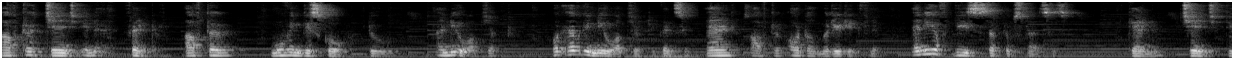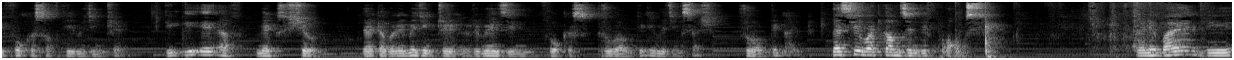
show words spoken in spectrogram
After change in filter, after moving the scope to a new object, for every new object you can see, and after auto meridian flip. Any of these circumstances can change the focus of the imaging trail. The EAF makes sure that our imaging trail remains in focus throughout the imaging session, throughout the night. Let's see what comes in the box. When you buy the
